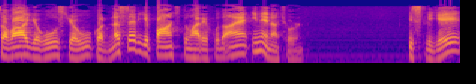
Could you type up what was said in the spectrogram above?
سوا یغوس یعوق اور نصر، یہ پانچ تمہارے خدا ہیں، انہیں نہ چھوڑنا۔ اس لیے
